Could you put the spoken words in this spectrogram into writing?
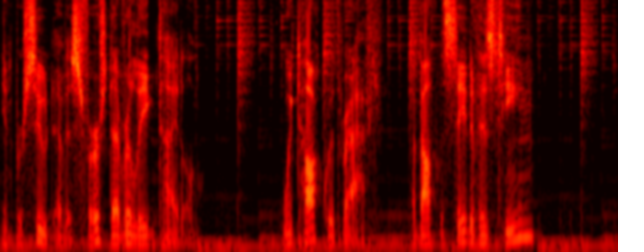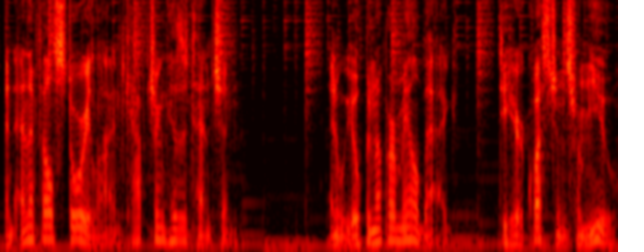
in pursuit of his first ever league title. We talk with Raf about the state of his team, an NFL storyline capturing his attention, and we open up our mailbag to hear questions from you,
